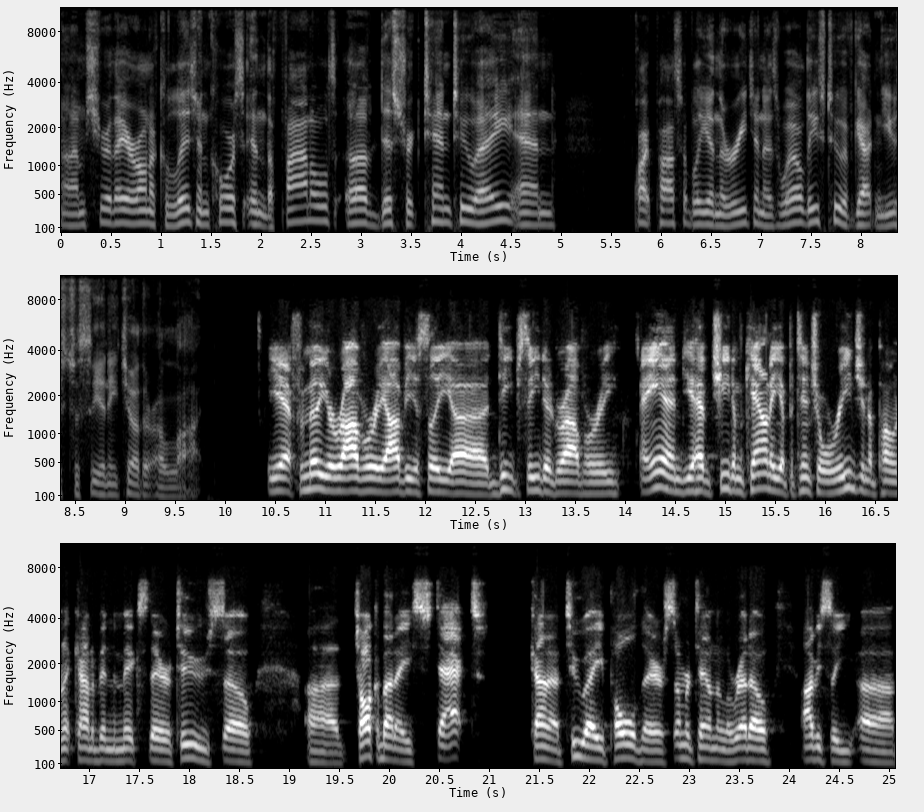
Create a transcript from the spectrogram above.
I'm sure they are on a collision course in the finals of District 10 2A and quite possibly in the region as well. These two have gotten used to seeing each other a lot. Yeah, familiar rivalry, obviously, uh, deep seated rivalry. And you have Cheatham County, a potential region opponent, kind of in the mix there, too. So, uh, talk about a stacked kind of 2A poll there. Summertown and Loretto, obviously, uh,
